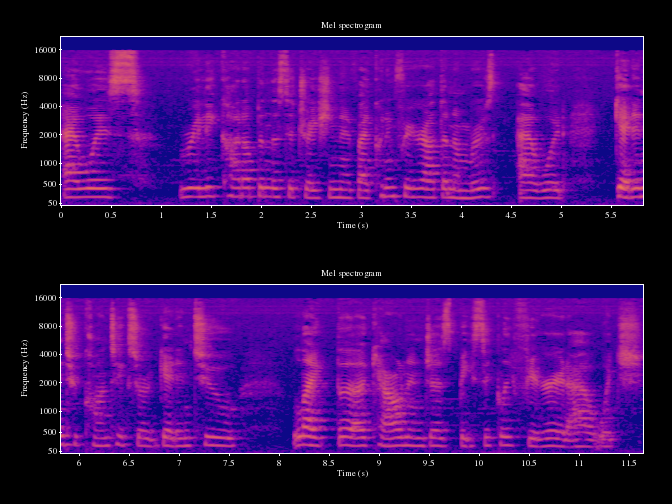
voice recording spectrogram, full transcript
I was really caught up in the situation. If I couldn't figure out the numbers, I would get into context or get into like the account and just basically figure it out, which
